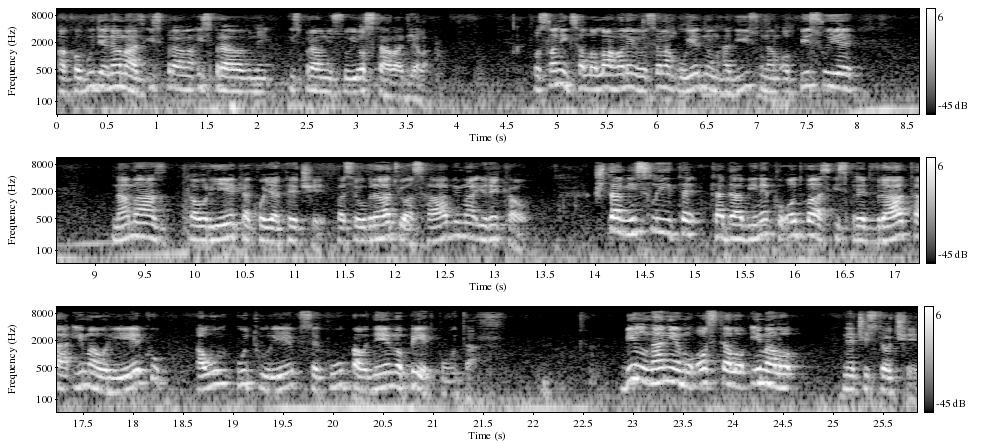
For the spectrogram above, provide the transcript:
Ako bude namaz ispravan, ispravni, ispravni su i ostala djela. Poslanik sallallahu alejhi ve sellem u jednom hadisu nam opisuje namaz kao rijeka koja teče. Pa se obratio ashabima i rekao, šta mislite kada bi neko od vas ispred vrata imao rijeku, a u, u tu rijeku se kupao dnevno pet puta? Bil na njemu ostalo imalo nečistoće?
